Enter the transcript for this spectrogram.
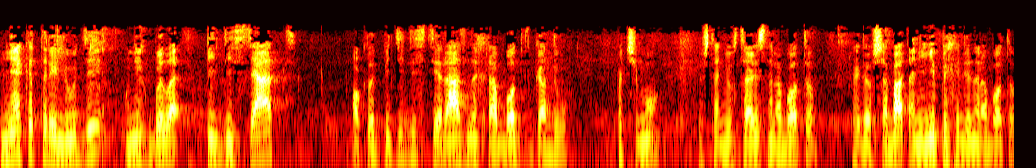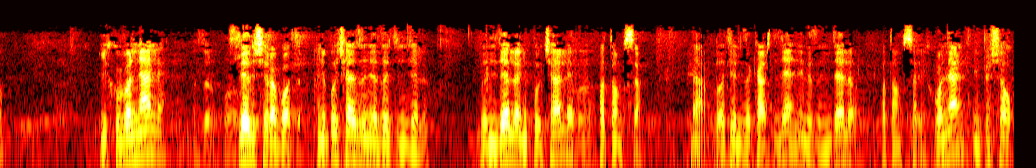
некоторые люди, у них было 50, около 50 разных работ в году. Почему? Потому что они устраивались на работу, приходили в шаббат, они не приходили на работу, их увольняли. А Следующая работа. Они получали за, за эту неделю. За неделю они получали, потом все. Да, платили за каждый день или за неделю, потом все. Их увольняли, не пришел.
